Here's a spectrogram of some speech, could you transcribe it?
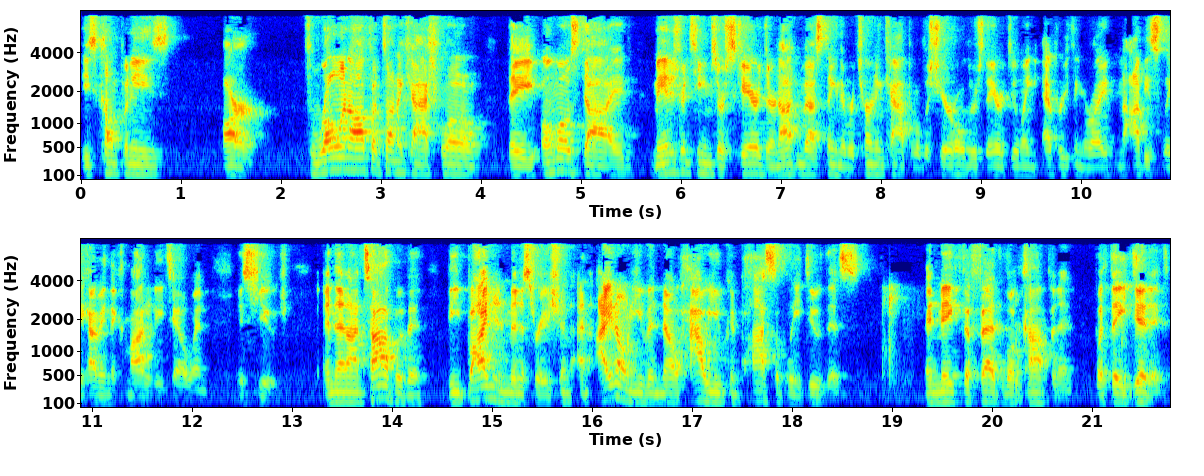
These companies are throwing off a ton of cash flow. They almost died. Management teams are scared. They're not investing. They're returning capital to shareholders. They are doing everything right. And obviously, having the commodity tailwind is huge. And then on top of it, the Biden administration, and I don't even know how you can possibly do this and make the Fed look confident, but they did it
